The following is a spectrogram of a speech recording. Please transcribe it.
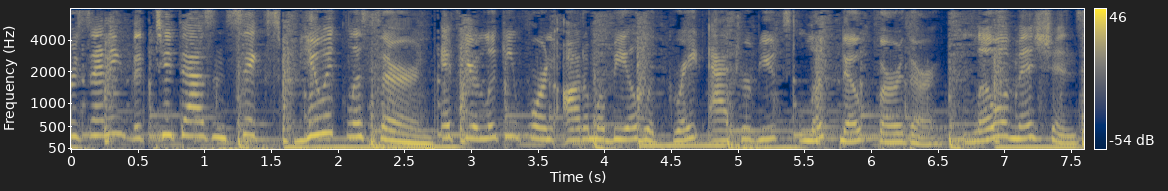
Presenting the 2006 Buick Lucerne. If you're looking for an automobile with great attributes, look no further. Low emissions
